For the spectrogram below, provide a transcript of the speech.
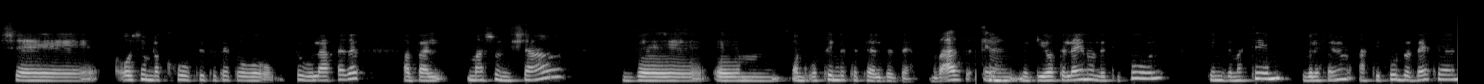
שאו שהם לקחו ציטוטט או פעולה אחרת, אבל משהו נשאר, והם רוצים לטפל בזה. ואז כן. הן מגיעות אלינו לטיפול, אם זה מתאים, ולפעמים הטיפול בבטן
